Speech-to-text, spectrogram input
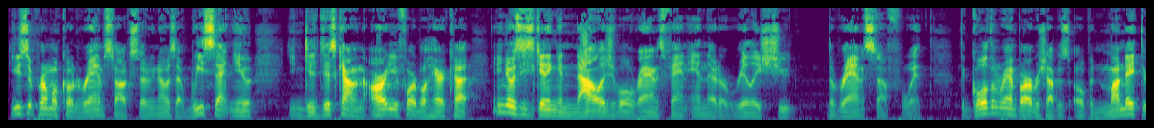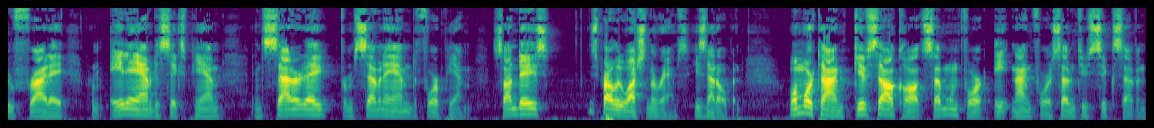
Use the promo code RAMSTALK so he knows that we sent you. You can get a discount on an already affordable haircut, and he knows he's getting a knowledgeable Rams fan in there to really shoot the Ram stuff with. The Golden Ram Barbershop is open Monday through Friday from 8 a.m. to 6 p.m. and Saturday from 7 a.m. to 4 p.m. Sundays, he's probably watching the Rams. He's not open. One more time, give Sal a call at 714-894-7267.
